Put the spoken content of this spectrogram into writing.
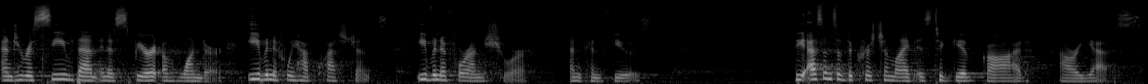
and to receive them in a spirit of wonder, even if we have questions, even if we're unsure and confused. The essence of the Christian life is to give God our yes.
